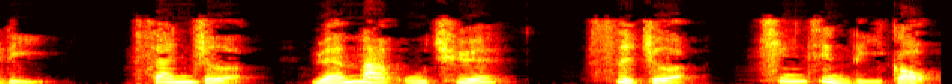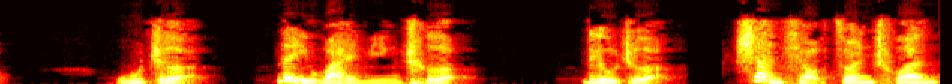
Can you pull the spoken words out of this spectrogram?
理，三者圆满无缺，四者清净离垢，五者。内外明彻，六者善巧钻穿，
